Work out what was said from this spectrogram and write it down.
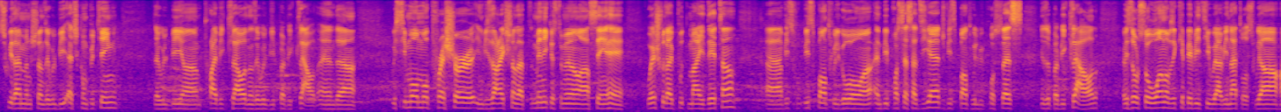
three dimensions. There will be edge computing, there will be uh, private cloud, and there will be public cloud. And uh, we see more and more pressure in this direction that many customers are saying, hey, where should I put my data? Uh, this, this part will go uh, and be processed at the edge, this part will be processed in the public cloud. It's also one of the capability we have in Atos. We are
